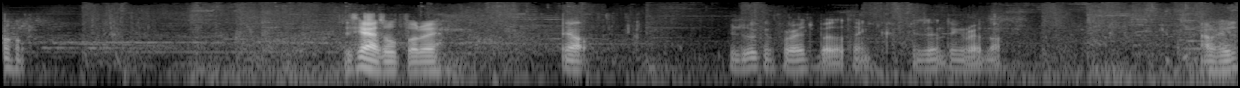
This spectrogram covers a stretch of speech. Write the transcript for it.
This guy has ult by the way. He's looking for it, but I think he's ending right now. I'll heal.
